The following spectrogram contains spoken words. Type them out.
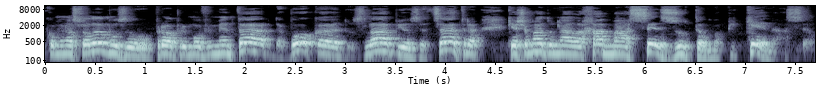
como nós falamos, o próprio movimentar da boca, dos lábios, etc., que é chamado na Alaha Maasezuta, uma pequena ação.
